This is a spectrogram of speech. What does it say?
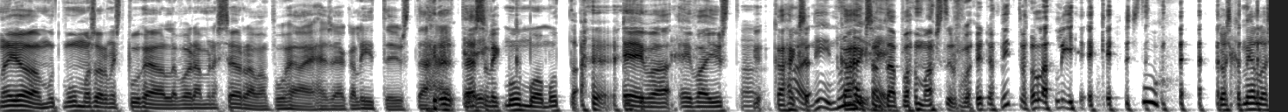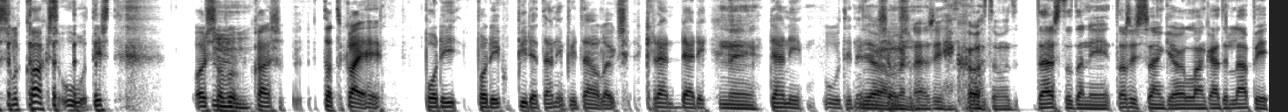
No joo, mutta mummosormista puheen alle voidaan mennä seuraavaan puheenaiheeseen, joka liittyy just tähän. Tässä ei, oli, Mummo, mutta... ei vaan, ei vaan just Ah. kahdeksan, Ah, niin, no kahdeksan niin, hei. tapaa masturboida. Vittu me ollaan liikestä. Uh, koska meillä olisi ollut kaksi uutista. Olisi ollut Mm. kans, totta kai hei, body, body kun pidetään, niin pitää olla yksi granddaddy, Niin. Danny uutinen. Joo, Se mennään ollut- siihen kohta, mutta tässä tota, niin, tosissaankin ollaan käyty läpi.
